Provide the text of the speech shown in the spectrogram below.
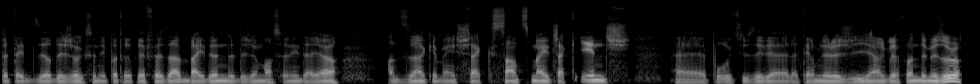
peut-être dire déjà que ce n'est pas très, très faisable. Biden l'a déjà mentionné d'ailleurs en disant que ben, chaque centimètre, chaque inch, pour utiliser la, terminologie anglophone de mesure,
